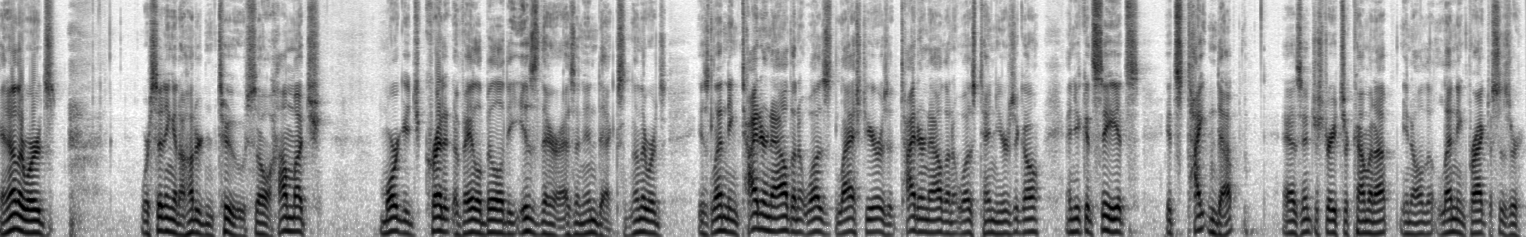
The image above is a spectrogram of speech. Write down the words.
In other words, we're sitting at 102. So, how much mortgage credit availability is there as an index? In other words, is lending tighter now than it was last year? Is it tighter now than it was 10 years ago? And you can see it's it's tightened up as interest rates are coming up. You know, the lending practices are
